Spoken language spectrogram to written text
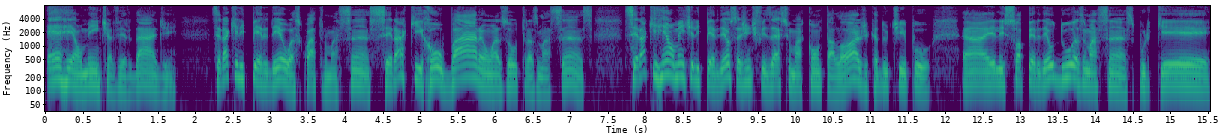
é realmente a verdade? Será que ele perdeu as quatro maçãs? Será que roubaram as outras maçãs? Será que realmente ele perdeu se a gente fizesse uma conta lógica do tipo, ah, ele só perdeu duas maçãs porque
